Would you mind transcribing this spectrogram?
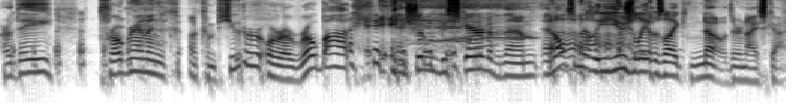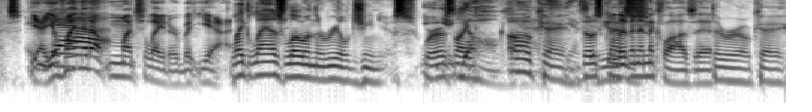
are they programming a computer or a robot? and should we be scared of them? And ultimately, usually it was like, no, they're nice guys Yeah, you'll find that out much later, but yeah. like Laszlo and the Real Genius, where it's like, Oh, yes, okay, yes, those guys living in the closet. they were okay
